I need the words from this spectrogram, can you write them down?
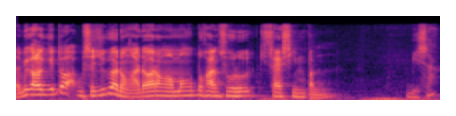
Tapi kalau gitu bisa juga dong ada orang ngomong Tuhan suruh saya simpen. Bisa.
